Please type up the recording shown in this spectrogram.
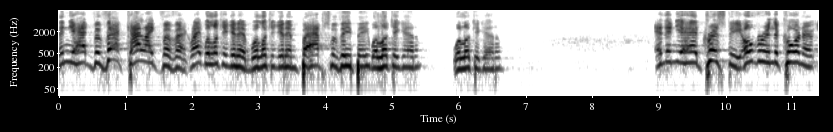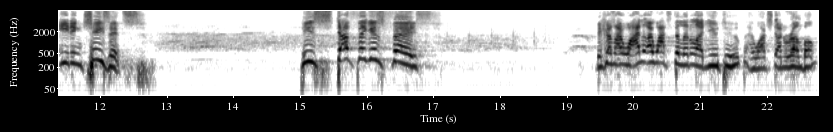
Then you had Vivek. I like Vivek, right? We're looking at him. We're looking at him perhaps for VP. We're looking at him. We're looking at him. And then you had Christie over in the corner eating Cheez Its. He's stuffing his face. Because I, I watched a little on YouTube. I watched on Rumble.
